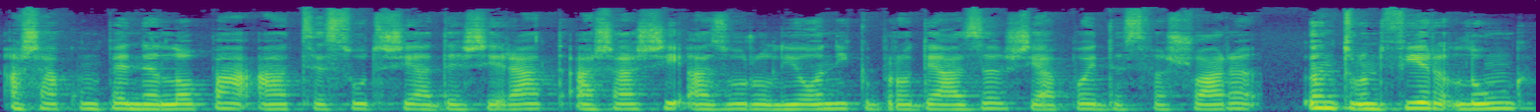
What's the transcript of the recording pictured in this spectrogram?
Așa cum Penelopa a țesut și a deșirat, așa și azurul ionic brodează și apoi desfășoară într-un fir lung,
